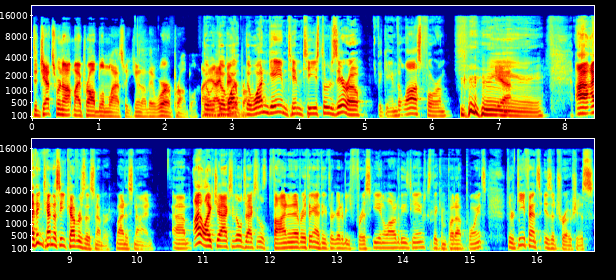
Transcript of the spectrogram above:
the Jets were not my problem last week, even though they were a problem. The, I the, bigger one, the one game Tim teased through zero, the game that lost for him. yeah. Uh, I think Tennessee covers this number, minus nine. Um, I like Jacksonville. Jacksonville's fine and everything. I think they're going to be frisky in a lot of these games because they can put up points. Their defense is atrocious.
